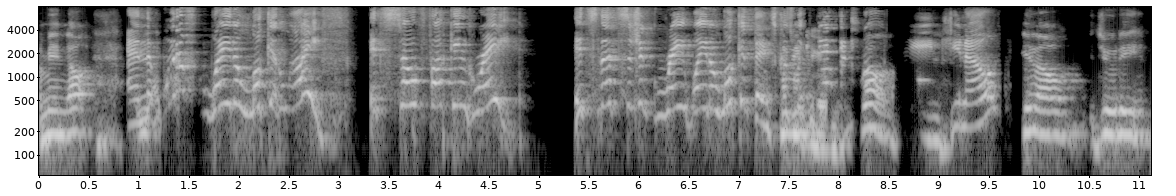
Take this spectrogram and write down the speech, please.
I mean, no, And what a way to look at life. It's so fucking great. It's that's such a great way to look at things because we can't control well, change, you know? you know, Judy,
